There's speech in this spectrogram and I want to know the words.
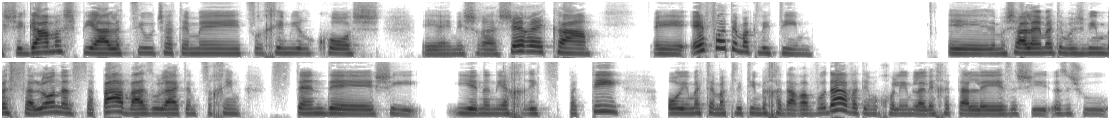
שגם משפיעה על הציוד שאתם אה, צריכים לרכוש? האם יש רעשי רקע? איפה אתם מקליטים? למשל, האם אתם יושבים בסלון על ספה, ואז אולי אתם צריכים stand שיהיה נניח רצפתי, או אם אתם מקליטים בחדר עבודה ואתם יכולים ללכת על איזשה, איזשהו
